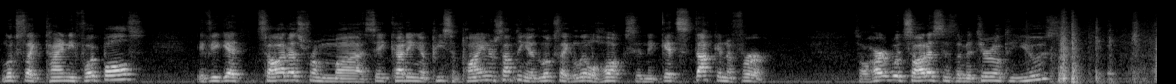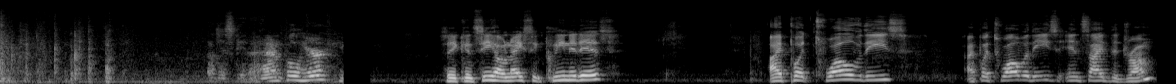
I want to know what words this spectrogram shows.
looks like tiny footballs. If you get sawdust from, uh, say, cutting a piece of pine or something, it looks like little hooks and it gets stuck in the fur. So hardwood sawdust is the material to use. Just get a handful here. So you can see how nice and clean it is. I put 12 of these I put 12 of these inside the drum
